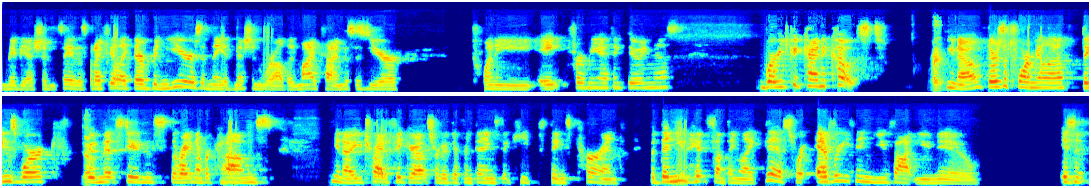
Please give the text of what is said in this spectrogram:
maybe I shouldn't say this, but I feel like there have been years in the admission world in my time. This is year twenty eight for me, I think, doing this, where you could kind of coast. Right. You know, there's a formula, things work. Yeah. You admit students, the right number comes. You know, you try to figure out sort of different things that keep things current. But then you hit something like this, where everything you thought you knew isn't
